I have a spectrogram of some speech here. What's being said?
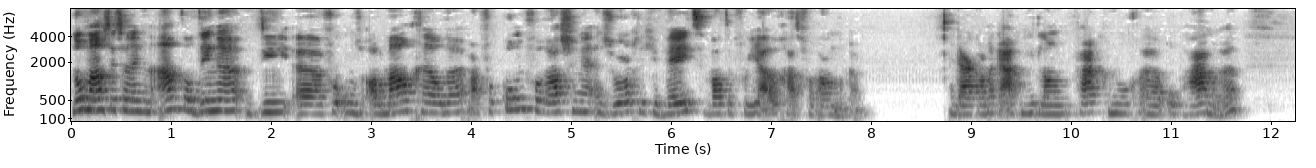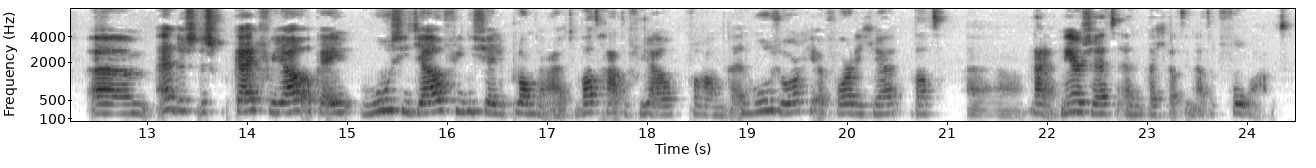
Nogmaals, dit zijn even een aantal dingen die uh, voor ons allemaal gelden. Maar voorkom verrassingen en zorg dat je weet wat er voor jou gaat veranderen. En daar kan ik eigenlijk niet lang vaak genoeg uh, op hameren. Um, hè, dus, dus kijk voor jou, oké, hoe ziet jouw financiële plan eruit? Wat gaat er voor jou veranderen? En hoe zorg je ervoor dat je dat uh, nou ja, neerzet en dat je dat inderdaad ook volhoudt?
